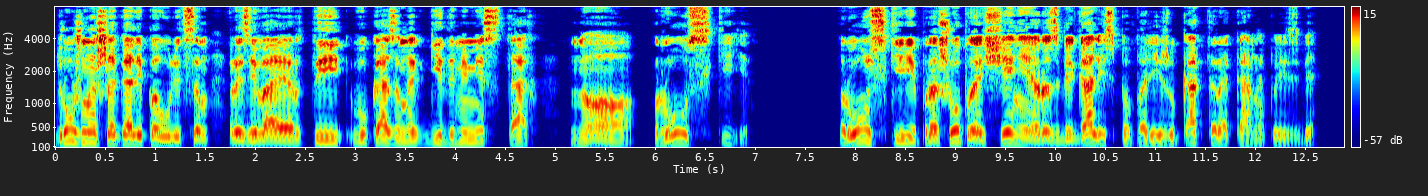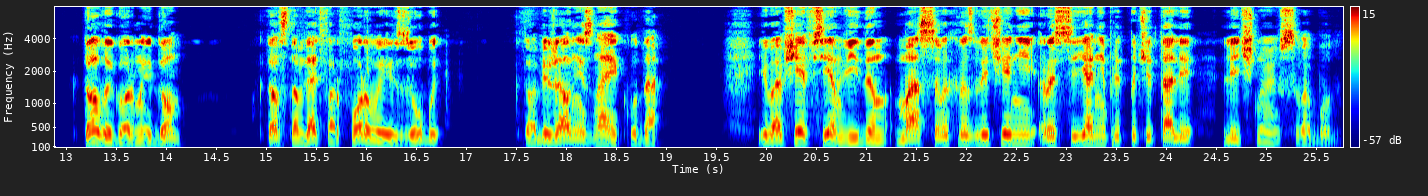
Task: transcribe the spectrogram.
дружно шагали по улицам, разевая рты в указанных гидами местах, но русские... Русские, прошу прощения, разбегались по Парижу, как тараканы по избе. Кто в игорный дом, кто вставлять фарфоровые зубы, кто бежал не зная куда. И вообще всем видам массовых развлечений россияне предпочитали личную свободу.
